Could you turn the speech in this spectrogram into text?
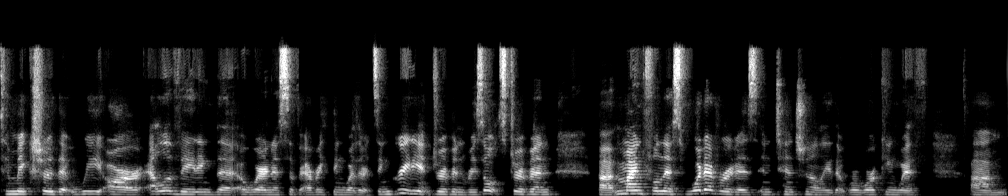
to make sure that we are elevating the awareness of everything whether it's ingredient driven results driven uh, mindfulness, whatever it is intentionally that we're working with. Um,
